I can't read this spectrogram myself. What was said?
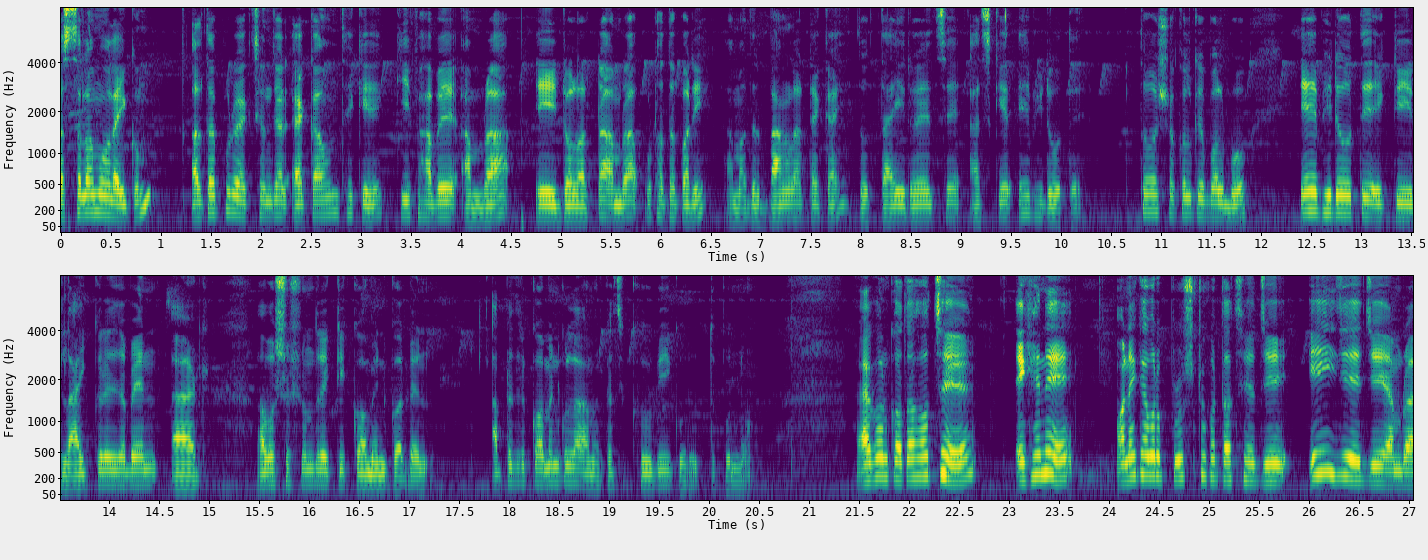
আসসালামু আলাইকুম। আলতাপুর এক্সচেঞ্জার অ্যাকাউন্ট থেকে কীভাবে আমরা এই ডলারটা আমরা উঠাতে পারি আমাদের বাংলা টাকায়? তো তাই রয়েছে আজকের এই ভিডিওতে। তো সকলকে বলব, এই ভিডিওতে একটি লাইক করে যাবেন আর অবশ্য সুন্দর একটি কমেন্ট করবেন। আপনাদের কমেন্টগুলো আমার কাছে খুবই গুরুত্বপূর্ণ। এখন কথা হচ্ছে, এখানে অনেকে আবার প্রশ্ন করতে আছে যে, এই যে যে আমরা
